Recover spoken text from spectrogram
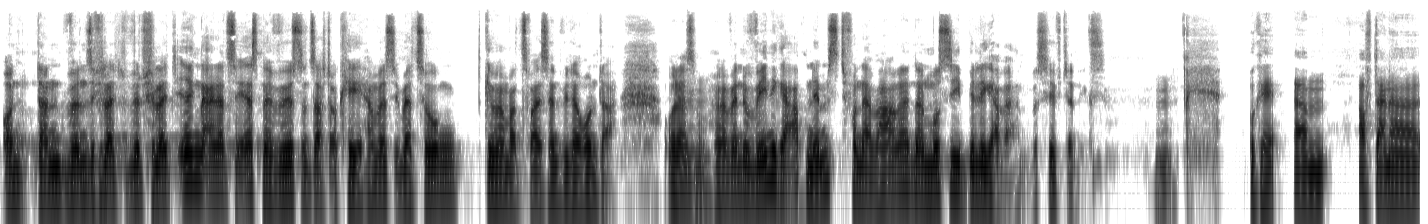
und dann würden sie vielleicht, wird vielleicht irgendeiner zuerst nervös und sagt, okay, haben wir es überzogen, gehen wir mal zwei Cent wieder runter. Oder so. Ja, wenn du weniger abnimmst von der Ware, dann muss sie billiger werden. Das hilft ja nichts. okay. Ähm, auf deiner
